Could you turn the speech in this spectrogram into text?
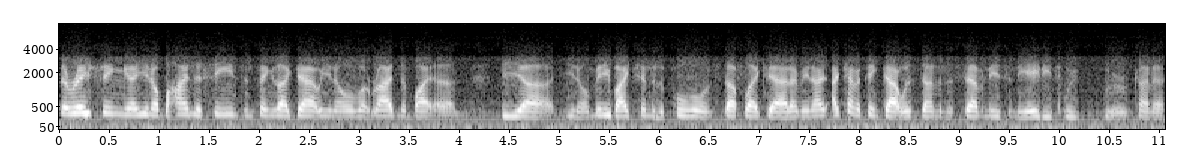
the racing, uh, you know, behind the scenes and things like that, you know, riding the bike, uh, the uh, you know, mini bikes into the pool and stuff like that. I mean, I, I kind of think that was done in the 70s and the 80s. We we were kind of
